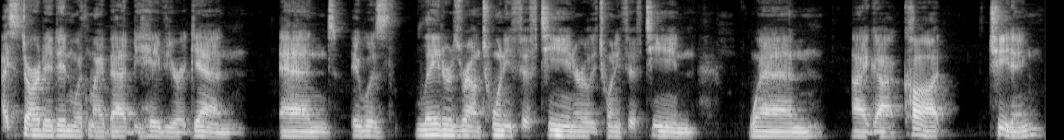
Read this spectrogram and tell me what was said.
I started in with my bad behavior again. And it was later, it was around 2015, early 2015, when I got caught cheating.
